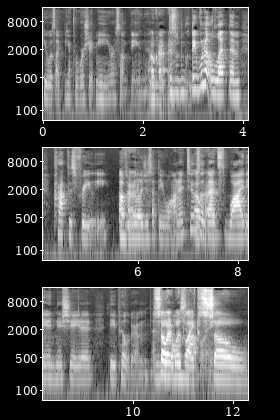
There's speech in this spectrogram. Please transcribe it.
He was like you have to worship me or something. And Okay. like this they wouldn't let them practice freely Okay. religious that they wanted to. So that's why they initiated the pilgrim. So the it was like so.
